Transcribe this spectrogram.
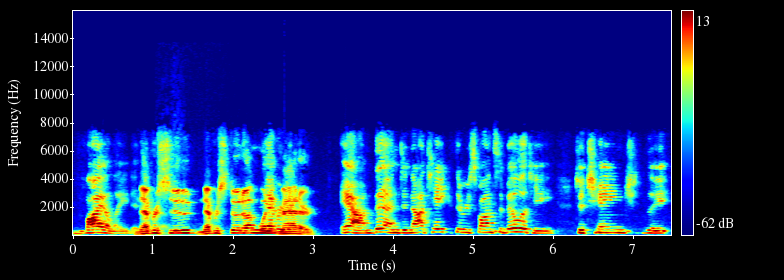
violated. Never sued, never stood up when it mattered. And then did not take the responsibility to change the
